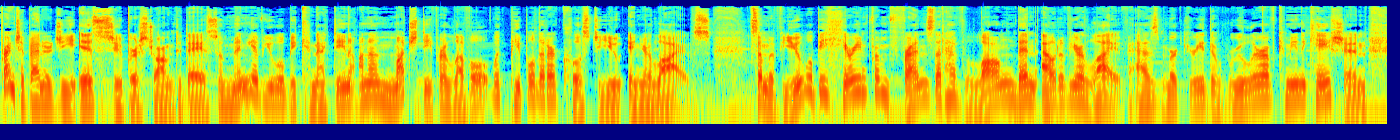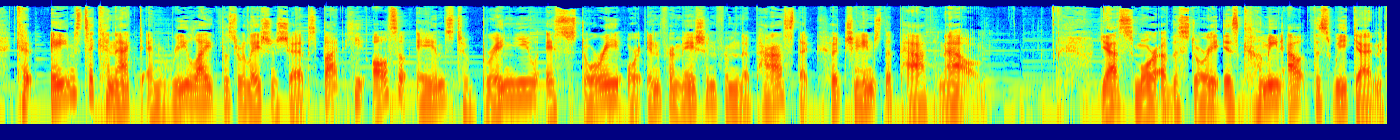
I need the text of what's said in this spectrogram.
Friendship energy is super strong today, so many of you will be connecting on a much deeper level with people that are close to you in your lives. Some of you will be hearing from friends that have long been out of your life as Mercury, the ruler of communication, co- aims to connect and relight those relationships, but he also aims to bring you a story or information from the past that could change the path now. Yes, more of the story is coming out this weekend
